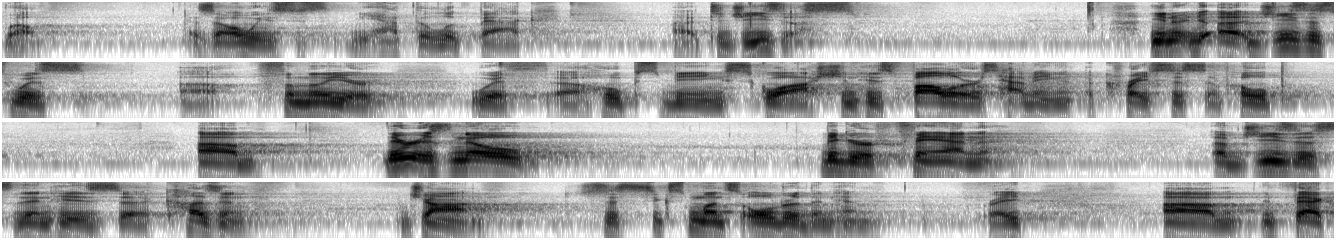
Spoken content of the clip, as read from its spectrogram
Well, as always, we have to look back uh, to Jesus. You know, uh, Jesus was uh, familiar with uh, hopes being squashed and his followers having a crisis of hope. Um, there is no bigger fan of Jesus than his uh, cousin, John. just six months older than him, right? Um, in fact,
